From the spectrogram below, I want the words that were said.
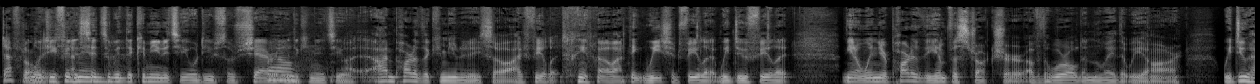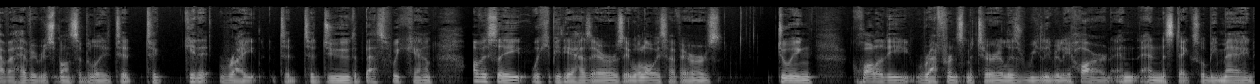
definitely. Or do you feel I it mean, sits with the community, or do you sort of share it with the community? Or? I, I'm part of the community, so I feel it. You know, I think we should feel it. We do feel it. You know, when you're part of the infrastructure of the world in the way that we are, we do have a heavy responsibility to to get it right, to to do the best we can. Obviously, Wikipedia has errors; it will always have errors. Doing quality reference material is really, really hard, and and mistakes will be made.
